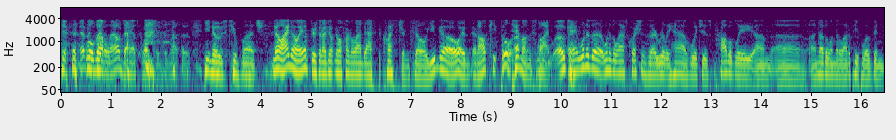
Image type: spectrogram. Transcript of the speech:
Evan's Well, not allowed to ask questions about this. He knows too much. no, I know answers, and I don't know if I'm allowed to ask the question. So you go, and, and I'll keep putting Tim on the spot. w- Okay, one of the one of the last questions that I really have, which is probably um, uh, another one that a lot of people have been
